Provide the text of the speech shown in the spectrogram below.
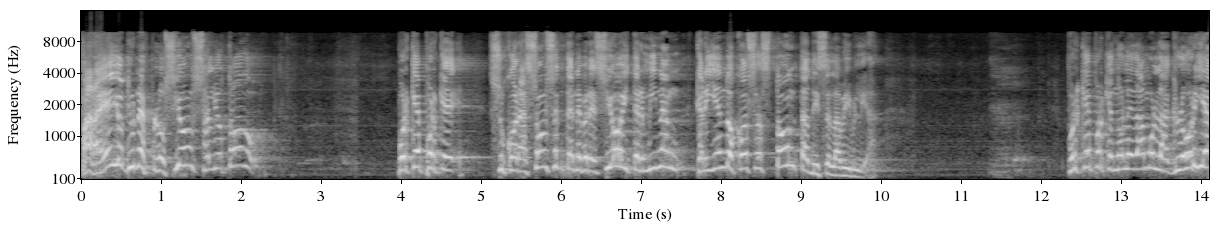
para ellos de una explosión salió todo. ¿Por qué? Porque su corazón se entenebreció y terminan creyendo cosas tontas, dice la Biblia. ¿Por qué? Porque no le damos la gloria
